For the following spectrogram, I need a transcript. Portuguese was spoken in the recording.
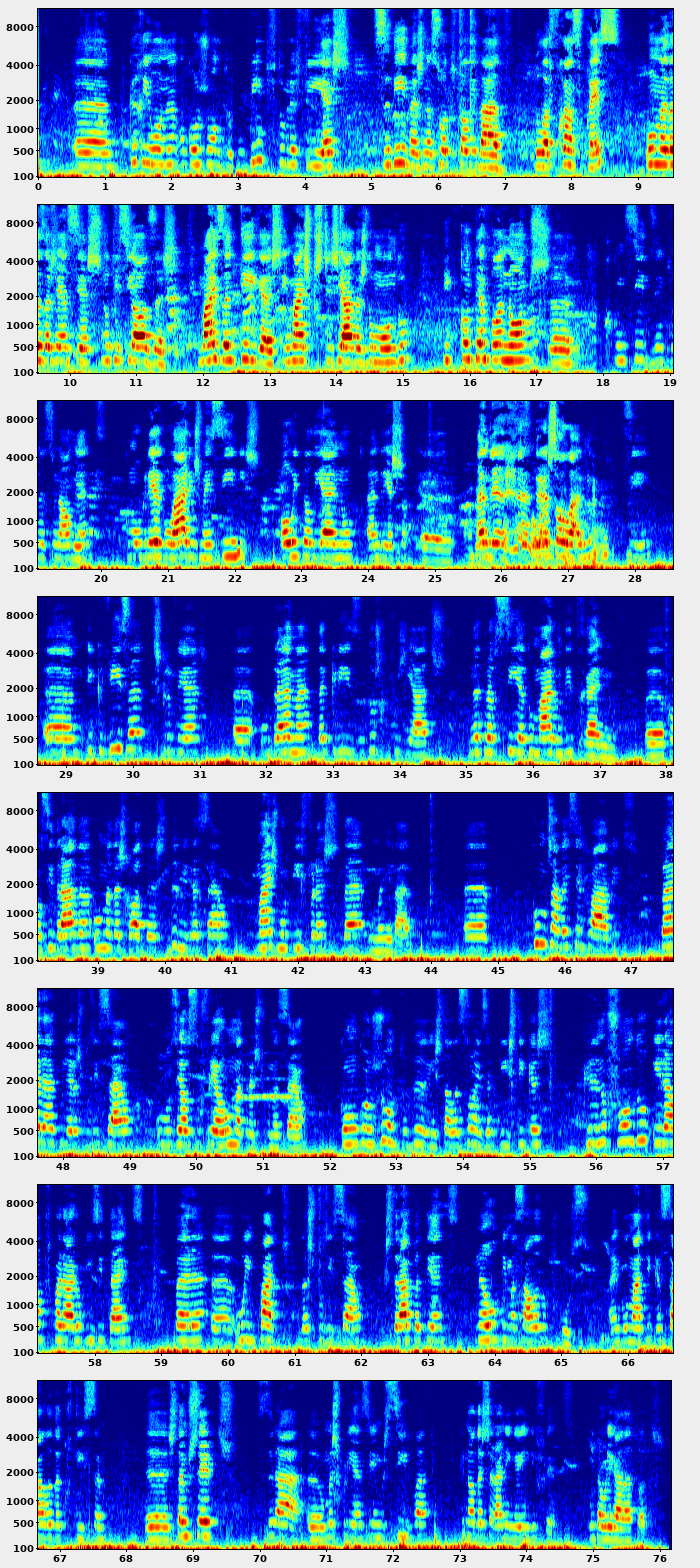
uh, que reúne um conjunto de 20 fotografias cedidas na sua totalidade pela France Presse, uma das agências noticiosas mais antigas e mais prestigiadas do mundo e que contempla nomes uh, reconhecidos internacionalmente, como o grego Aris Messinis ou o italiano Andrea, uh, André, André Solano, sim, uh, e que visa descrever uh, o drama da crise dos refugiados na travessia do mar Mediterrâneo, uh, considerada uma das rotas de migração mais mortíferas da humanidade. como já vem sendo hábito, para acolher a exposição, o museu sofreu uma transformação com um conjunto de instalações artísticas que, no fundo, irão preparar o visitante para uh, o impacto da exposição que estará patente na última sala do percurso, a emblemática Sala da Cortiça. Uh, estamos certos que será uh, uma experiência imersiva que não deixará ninguém indiferente. Muito obrigada a todos.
